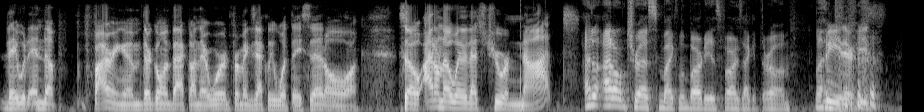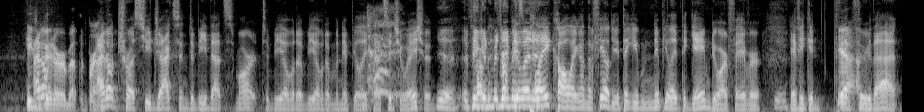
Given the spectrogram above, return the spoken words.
they would end up firing him, they're going back on their word from exactly what they said all along. So I don't know whether that's true or not. I don't. I don't trust Mike Lombardi as far as I could throw him. Like, Me either. He's he's bitter about the Browns. I don't trust Hue Jackson to be that smart to be able to be able to manipulate that situation. yeah, if he from, could from his play calling on the field, you'd think he'd manipulate the game to our favor if he could think Yeah. through that.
